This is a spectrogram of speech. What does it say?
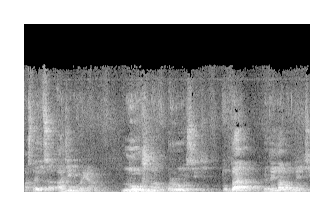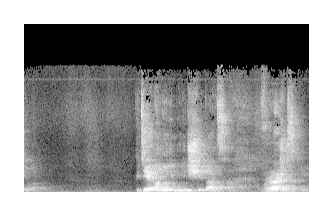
Остается один вариант. Нужно бросить туда это инородное тело, где оно не будет считаться вражеским,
